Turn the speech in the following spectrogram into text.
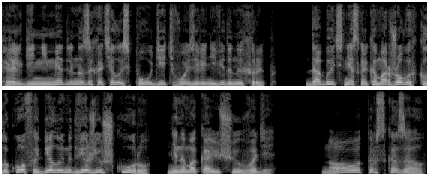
Хельге немедленно захотелось поудить в озере невиданных рыб, добыть несколько моржовых клыков и белую медвежью шкуру, не намокающую в воде. Но Оттер сказал,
